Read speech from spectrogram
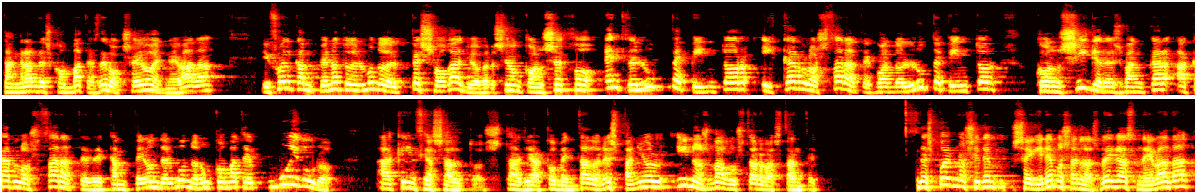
tan grandes combates de boxeo en Nevada y fue el Campeonato del Mundo del Peso Gallo, versión consejo, entre Lupe Pintor y Carlos Zárate, cuando Lupe Pintor consigue desbancar a Carlos Zárate de campeón del mundo en un combate muy duro a 15 asaltos. Está ya comentado en español y nos va a gustar bastante. Después nos seguiremos en Las Vegas, Nevada,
